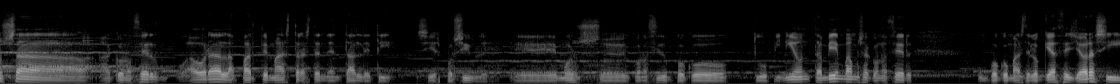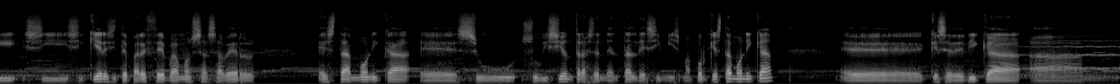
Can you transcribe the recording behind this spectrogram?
Vamos a, conocer ahora la parte más trascendental de ti, si es posible. Eh, hemos eh, conocido un poco tu opinión, también vamos a conocer un poco más de lo que haces. Y ahora si, si, si quieres y te parece vamos a saber esta Mónica eh, su, su, visión trascendental de sí misma, porque esta Mónica que se dedica a,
